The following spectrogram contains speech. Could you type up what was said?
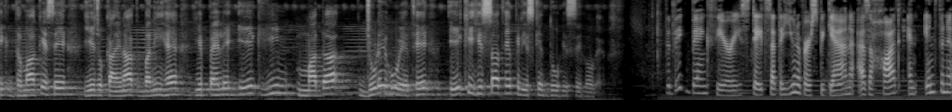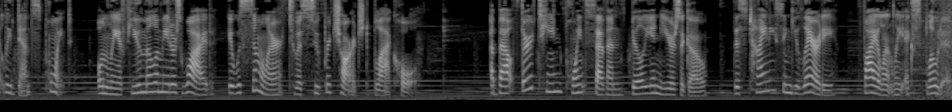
एक धमाके से ये जो कायनात बनी है ये पहले एक ही मादा जुड़े हुए थे एक ही हिस्सा थे फिर इसके दो हिस्से हो गए The Big Bang Theory states that the universe began as a hot and infinitely dense point. Only a few millimeters wide, it was similar to a supercharged black hole. About 13.7 billion years ago, this tiny singularity violently exploded.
